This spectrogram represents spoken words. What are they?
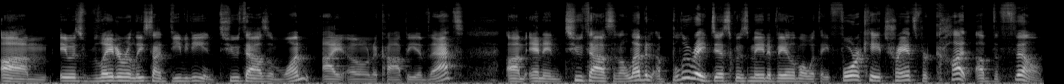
Um, it was later released on DVD in 2001. I own a copy of that. Um, and in 2011, a Blu ray disc was made available with a 4K transfer cut of the film.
